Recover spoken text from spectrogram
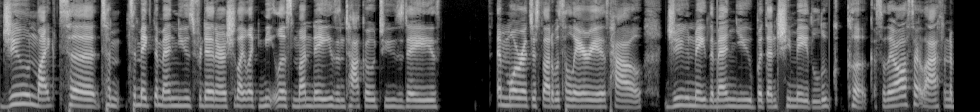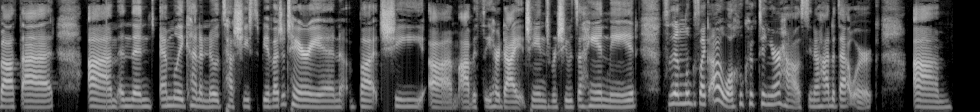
June liked to to to make the menus for dinner. She liked like meatless Mondays and taco Tuesdays. And Moira just thought it was hilarious how June made the menu, but then she made Luke cook. So they all start laughing about that. Um, and then Emily kind of notes how she used to be a vegetarian, but she um, obviously her diet changed when she was a handmaid. So then Luke's like, "Oh well, who cooked in your house? You know, how did that work?" Um,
